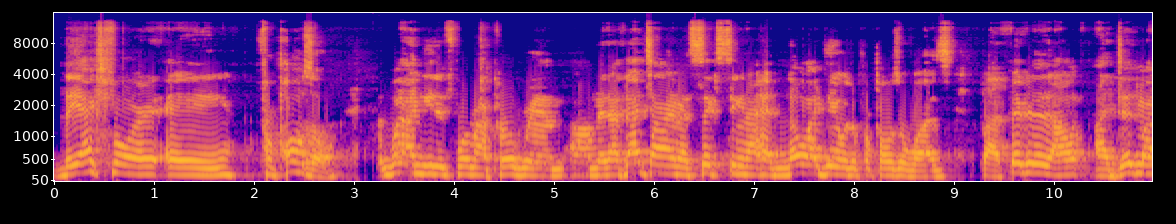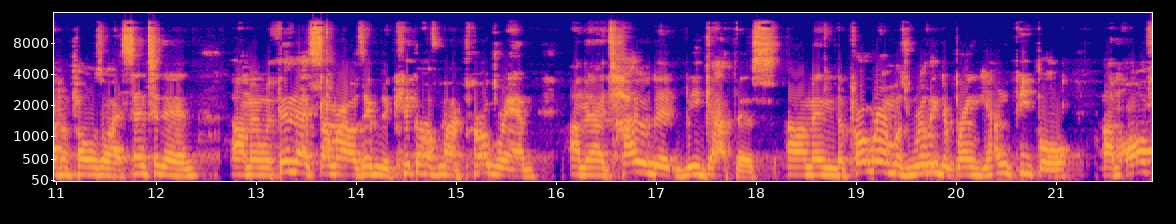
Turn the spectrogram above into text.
they asked for a proposal what I needed for my program. Um, and at that time, at 16, I had no idea what the proposal was, but I figured it out. I did my proposal. I sent it in. Um, and within that summer, I was able to kick off my program. Um, and I titled it "We Got This." Um, and the program was really to bring young people um, off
